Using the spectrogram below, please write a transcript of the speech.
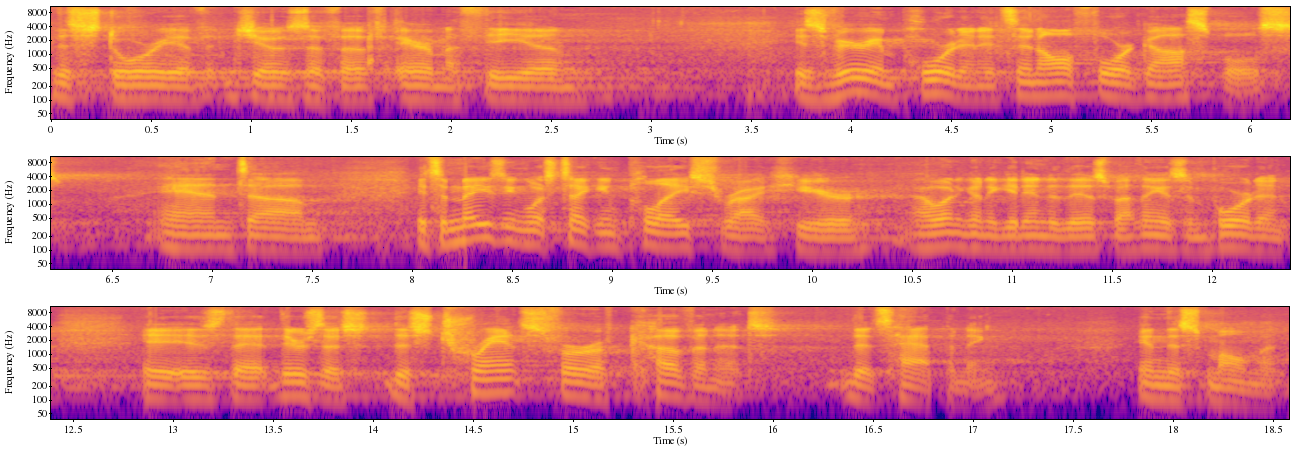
The story of Joseph of Arimathea is very important. It's in all four Gospels. And um, it's amazing what's taking place right here. I wasn't going to get into this, but I think it's important. Is that there's this, this transfer of covenant that's happening in this moment.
